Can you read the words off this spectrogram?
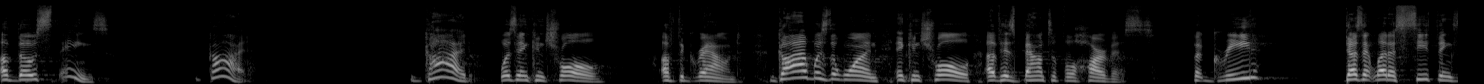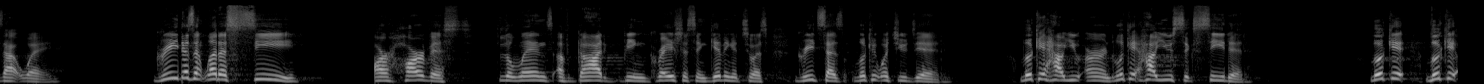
of those things? God. God was in control of the ground. God was the one in control of his bountiful harvest. But greed doesn't let us see things that way. Greed doesn't let us see our harvest through the lens of God being gracious and giving it to us. Greed says, Look at what you did. Look at how you earned. Look at how you succeeded. Look at, look at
